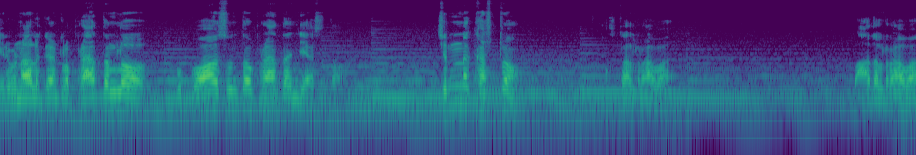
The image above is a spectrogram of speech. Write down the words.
ఇరవై నాలుగు గంటల ప్రార్థనలో ఉపవాసంతో ప్రార్థన చేస్తాం చిన్న కష్టం. కష్టాలు రావా? బాధలు రావా?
